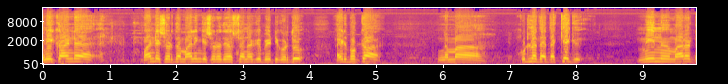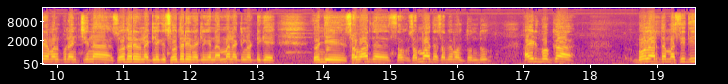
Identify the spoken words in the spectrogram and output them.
ಎನಿಕಾಂಡ ಪಾಂಡೇಶ್ವರದ ಮಾಲಿಂಗೇಶ್ವರ ದೇವಸ್ಥಾನಕ್ಕೆ ಭೇಟಿ ಕೊಡ್ದು ಐದು ಬೊಕ್ಕ ನಮ್ಮ ಕುಡ್ಲದ ದಕ್ಕೆಗ್ ಮೀನು ಮಾರಾಟ ಮಲ್ಪುನಂಚಿನ ಸೋದರರ ನಕ್ಲಿಗೆ, ಸೋದರಿಯರ ನಕ್ಲಿಗೆ, ನಮ್ಮ ನಕ್ಲೊಟ್ಟಿಗೆ ಒಂಜಿ ಸಂವಾದ ಸಂವಾದ ಸಭೆ ಮಲ್ತೊಂದು. ಐದು ಬೊಕ್ಕ ಬೋಲಾರ್ದ ಮಸೀದಿ,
